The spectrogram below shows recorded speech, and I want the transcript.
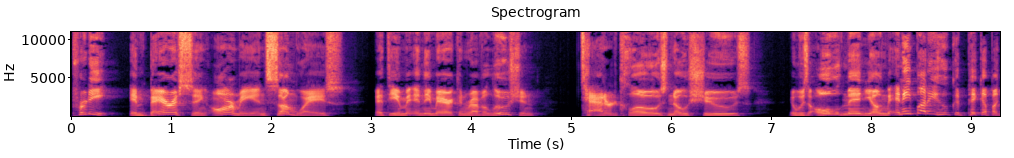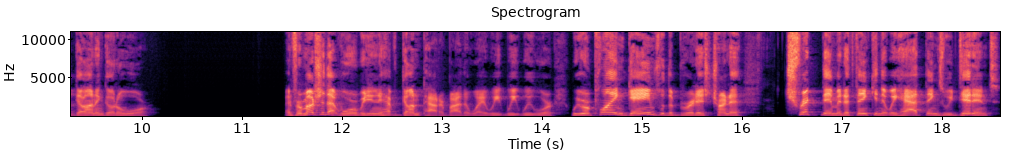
pretty embarrassing army in some ways at the in the American Revolution, tattered clothes, no shoes. It was old men, young men, anybody who could pick up a gun and go to war. And for much of that war, we didn't have gunpowder, by the way. We, we, we, were, we were playing games with the British, trying to trick them into thinking that we had things we didn't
